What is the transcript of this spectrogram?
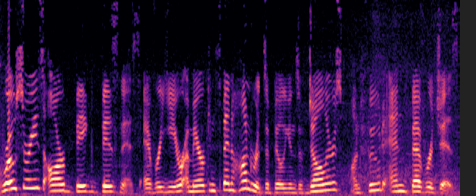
Groceries are big business. Every year, Americans spend hundreds of billions of dollars on food and beverages.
